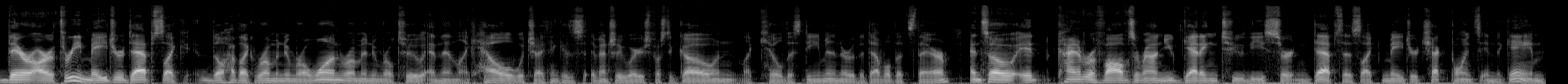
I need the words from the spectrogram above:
there are three major depths like they'll have like roman numeral 1 roman numeral 2 and then like hell which i think is eventually where you're supposed to go and like kill this demon or the devil that's there. And so it kind of revolves around you getting to these certain depths as like major checkpoints in the game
